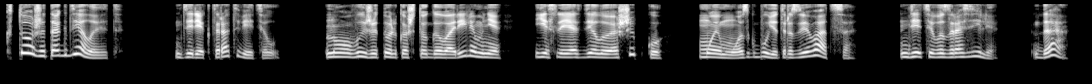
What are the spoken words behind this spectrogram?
Кто же так делает?» Директор ответил. «Но вы же только что говорили мне, если я сделаю ошибку, мой мозг будет развиваться». Дети возразили. «Да,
